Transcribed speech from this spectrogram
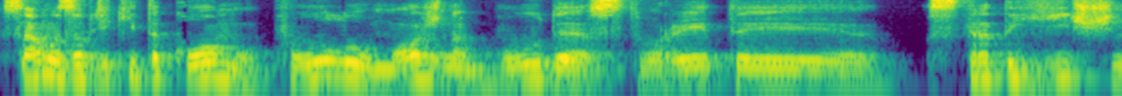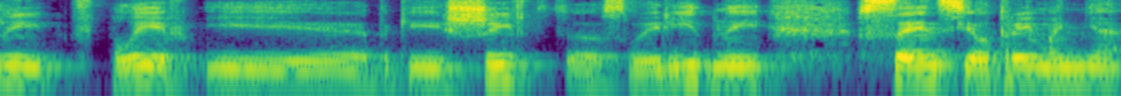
Саме завдяки такому пулу можна буде створити стратегічний вплив і такий шифт е, своєрідний в сенсі отримання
